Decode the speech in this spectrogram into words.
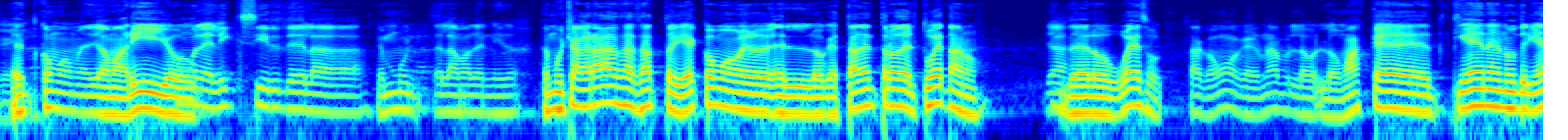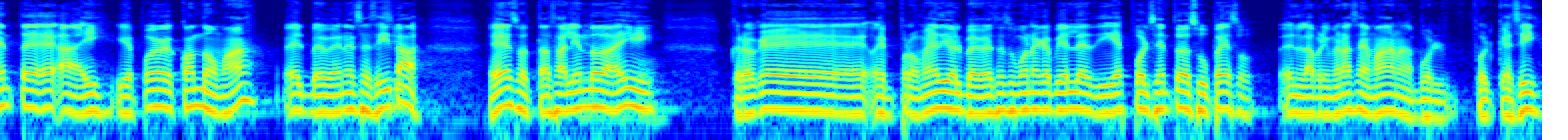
Es como medio amarillo. Como el elixir de la, Es muy- de la maternidad. Es mucha grasa, exacto. Y es como el- el- lo que está dentro del tuétano, Ya. de los huesos. O sea, como que una- lo, lo más que tiene nutrientes es ahí. Y después, cuando más el bebé necesita eso, está saliendo de ahí. Creo que en promedio el bebé se supone que pierde 10% de su peso en la primera semana, por, porque sí,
